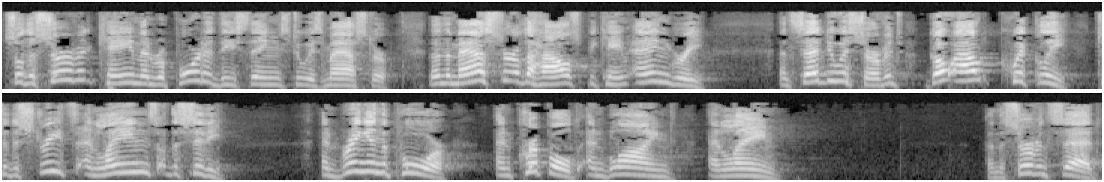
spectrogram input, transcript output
So the servant came and reported these things to his master. Then the master of the house became angry and said to his servant, Go out quickly to the streets and lanes of the city and bring in the poor and crippled and blind and lame. And the servant said,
